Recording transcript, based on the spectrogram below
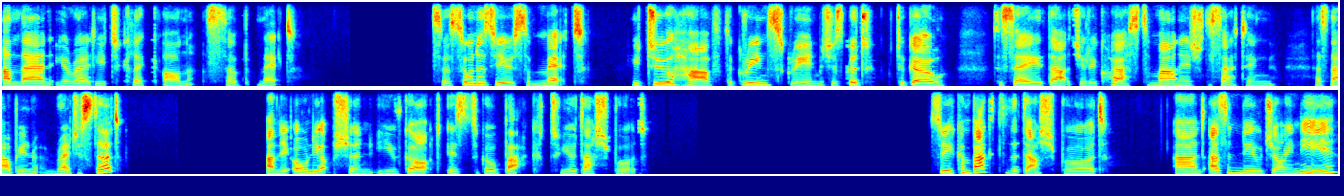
and then you're ready to click on submit. So as soon as you submit, you do have the green screen, which is good to go to say that your request to manage the setting has now been registered. And the only option you've got is to go back to your dashboard. So you come back to the dashboard and as a new joinee,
